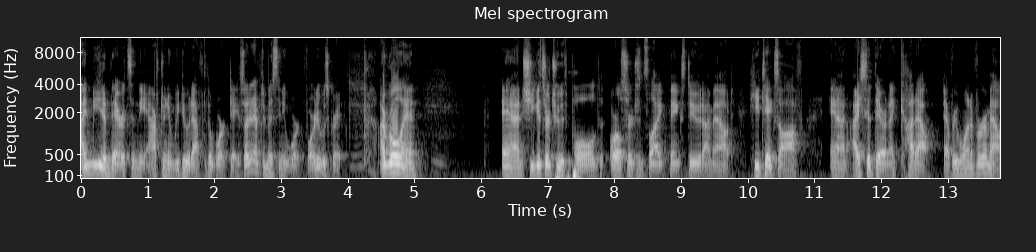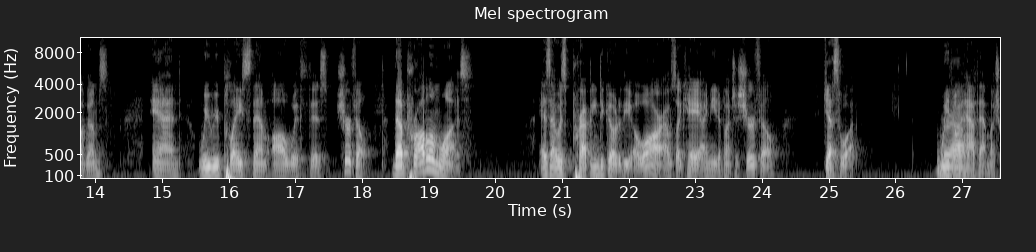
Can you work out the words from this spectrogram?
I meet him there. It's in the afternoon. We do it after the workday. So I didn't have to miss any work for it. It was great. I roll in and she gets her tooth pulled. Oral surgeon's like, thanks, dude. I'm out. He takes off and I sit there and I cut out every one of her amalgams and we replace them all with this Surefill. The problem was, as I was prepping to go to the OR, I was like, hey, I need a bunch of Surefill. Guess what? we We're don't out. have that much.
